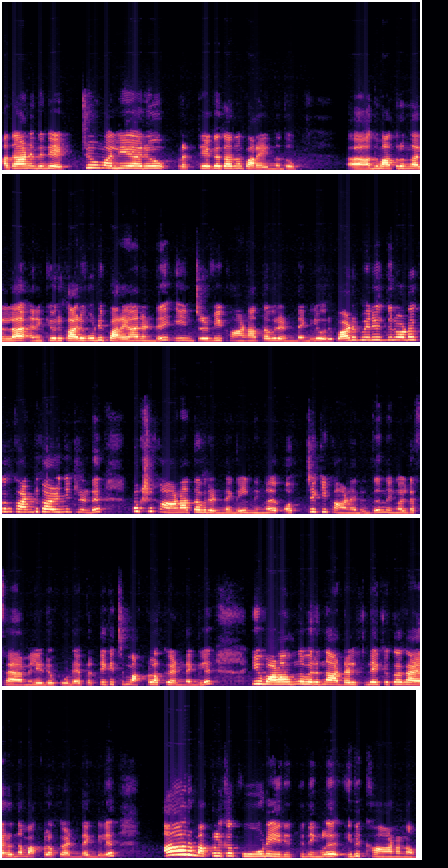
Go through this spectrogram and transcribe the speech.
അതാണ് ഇതിന്റെ ഏറ്റവും വലിയ ഒരു പ്രത്യേകത എന്ന് പറയുന്നതും. അത് മാത്രമൊന്നുമല്ല എനിക്ക് ഒരു കാര്യം കൂടി പറയാനുണ്ട്. ഈ ഇന്റർവ്യൂ കാണാത്തവരുണ്ടെങ്കിൽ ഒരുപാട് പേര് ഇതിനോടൊക്കെ കണ്ടു കഴിഞ്ഞിട്ടുണ്ട്. പക്ഷെ കാണാത്തവരുണ്ടെങ്കിൽ നിങ്ങൾ ഒറ്റയ്ക്ക് കാണരുത്. നിങ്ങളുടെ ഫാമിലിയുടെ കൂടെ പ്രത്യേകിച്ച് മക്കളൊക്കെ ഉണ്ടെങ്കിൽ ഈ വളർന്നു വരുന്ന അഡൽട്ടിലേക്കൊക്കെ കയറുന്ന മക്കളൊക്കെ ഉണ്ടെങ്കിൽ ആ ഒരു മക്കളൊക്കെ കൂടെ ഇരുത്തി നിങ്ങൾ ഇത് കാണണം.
